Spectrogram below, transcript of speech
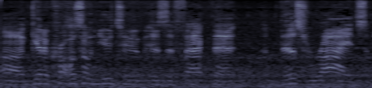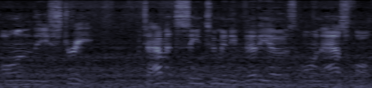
uh, get across on YouTube is the fact that this rides on the street, which I haven't seen too many videos on asphalt.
